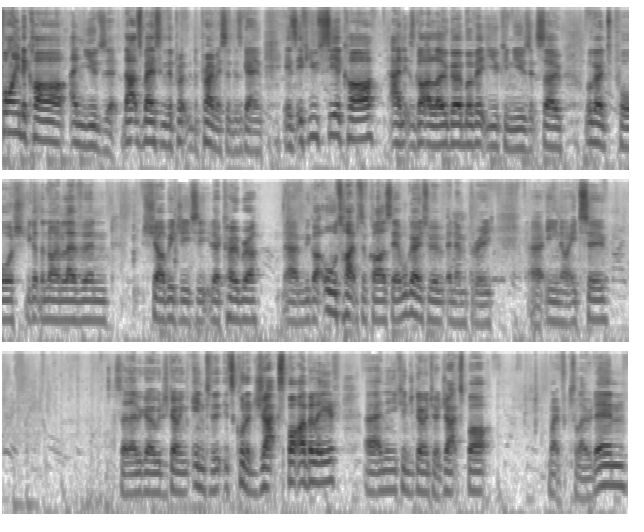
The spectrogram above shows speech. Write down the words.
find a car and use it. That's basically the, pr the premise of this game. Is if you see a car and it's got a logo above it, you can use it. So we're going to Porsche. You got the 911, Shelby GT, the Cobra. Um, we got all types of cars here. We'll go into an M3 uh, E92. So there we go. We're just going into the, it's called a jack spot, I believe, uh, and then you can just go into a jack spot. Wait for it to load in.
